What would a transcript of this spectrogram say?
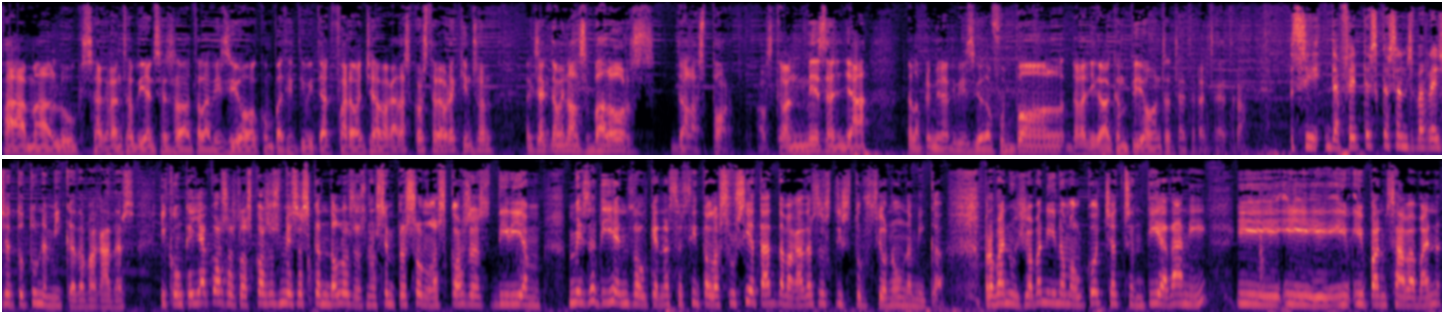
fama, luxe, grans audiències a la televisió, competitivitat ferotge. A vegades costa veure quins són exactament els valors de l'esport, els que van més enllà de la primera divisió de futbol, de la Lliga de Campions, etc etc. Sí, de fet és que se'ns barreja tot una mica de vegades. I com que hi ha coses, les coses més escandaloses no sempre són les coses, diríem, més adients del que necessita la societat, de vegades es distorsiona una mica. Però bueno, jo venint amb el cotxe et sentia, Dani, i, i, i, i pensava, bueno,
